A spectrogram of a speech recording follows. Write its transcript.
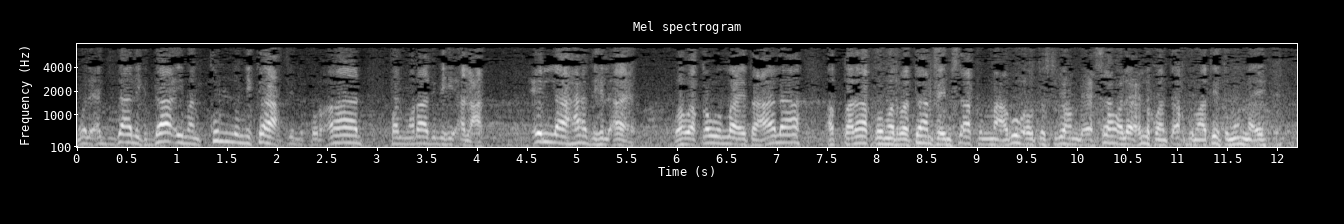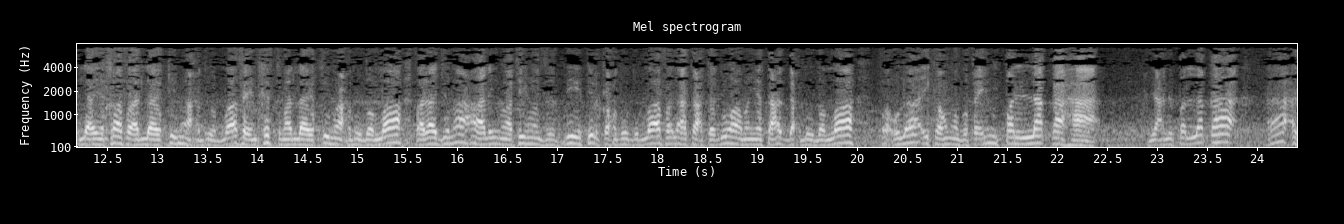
ولذلك دائما كل نكاح في القرآن فالمراد به العقد إلا هذه الآية. وهو قول الله تعالى الطلاق مرتان فإمساك معروف أو تسريح بإحسان ولا يحل لكم أن تأخذوا ما آتيتموهن إيه؟ إن يخاف أن لا يقيما حدود الله فإن خفتم أن لا يقيما حدود الله فلا جناح عليهما فيما به تلك حدود الله فلا تعتدوها. من يتعدى حدود الله فأولئك هم فإن طلقها يعني طلقها ها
